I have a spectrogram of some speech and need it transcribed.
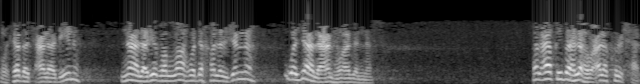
وثبت على دينه نال رضا الله ودخل الجنة وزال عنه أذى الناس. فالعاقبة له على كل حال.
